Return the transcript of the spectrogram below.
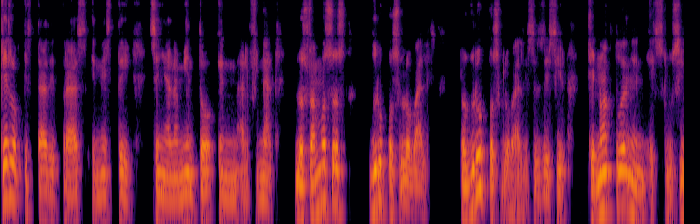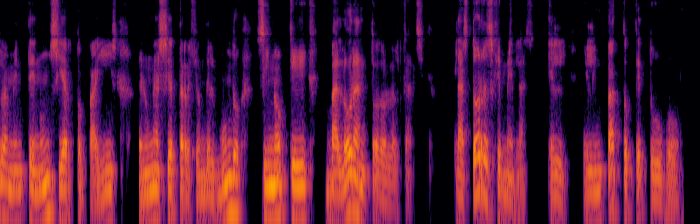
¿Qué es lo que está detrás en este señalamiento en, al final? Los famosos grupos globales. Los grupos globales, es decir, que no actúan exclusivamente en un cierto país, en una cierta región del mundo, sino que valoran todo el alcance. Las Torres Gemelas, el, el impacto que tuvo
